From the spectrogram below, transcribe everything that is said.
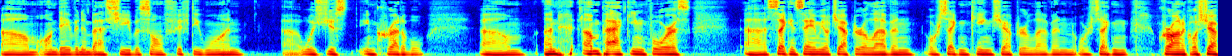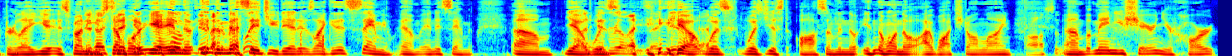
um, on David and Bathsheba, Psalm 51, uh, was just incredible. Um, un- unpacking for us uh, 2 Samuel chapter 11 or 2 Kings chapter 11 or 2 Chronicles chapter 11. You, it's funny, did you stumbled. Yeah, in the, in the message you did, it was like, it's Samuel. Um, and it's Samuel. Um, yeah, it was, yeah, it was, was just awesome in the, in the one that I watched online. Awesome. Um, but man, you sharing your heart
